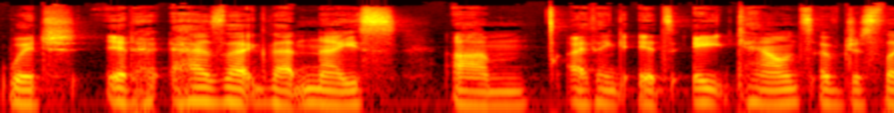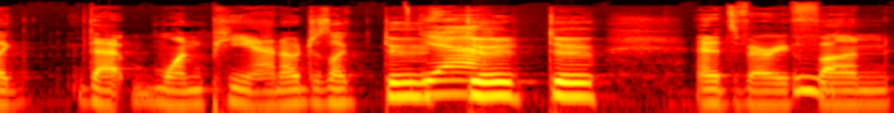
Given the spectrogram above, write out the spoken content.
which it has that that nice. Um, I think it's eight counts of just like that one piano, just like do Yeah. do do, and it's very fun.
